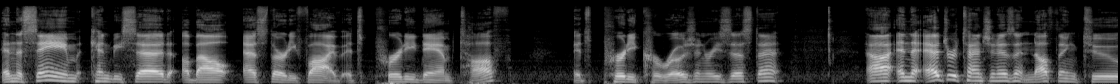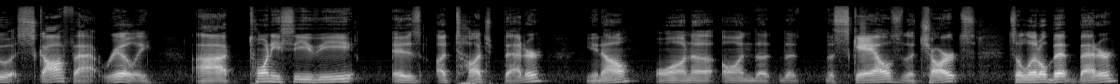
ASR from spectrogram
And the same can be said about S35. It's pretty damn tough. It's pretty corrosion resistant. Uh, and the edge retention isn't nothing to scoff at, really. Uh, 20 CV is a touch better, you know, on a, uh, on the, the the scales, the charts. It's a little bit better.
